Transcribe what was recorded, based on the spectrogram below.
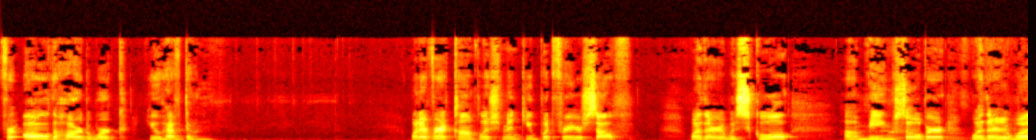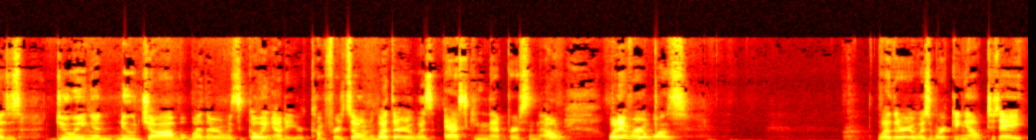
for all the hard work you have done. Whatever accomplishment you put for yourself, whether it was school, um, being sober, whether it was doing a new job, whether it was going out of your comfort zone, whether it was asking that person out, whatever it was, whether it was working out today,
